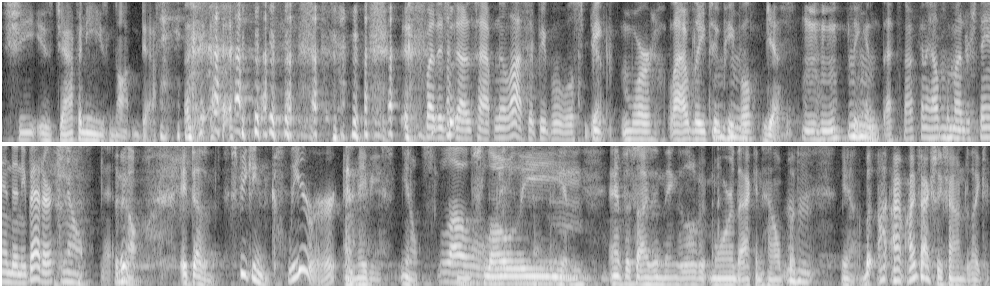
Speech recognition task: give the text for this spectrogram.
she is Japanese, not deaf. but it so, does happen a lot that people will speak yeah. more loudly to mm-hmm. people. Yes. Mm-hmm. Thinking mm-hmm. that's not going to help them mm-hmm. understand any better. No. No, it doesn't. Speaking clearer and maybe, you know, Slow. slowly and emphasizing things a little bit more, that can help. But yeah, but I, I've actually found like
